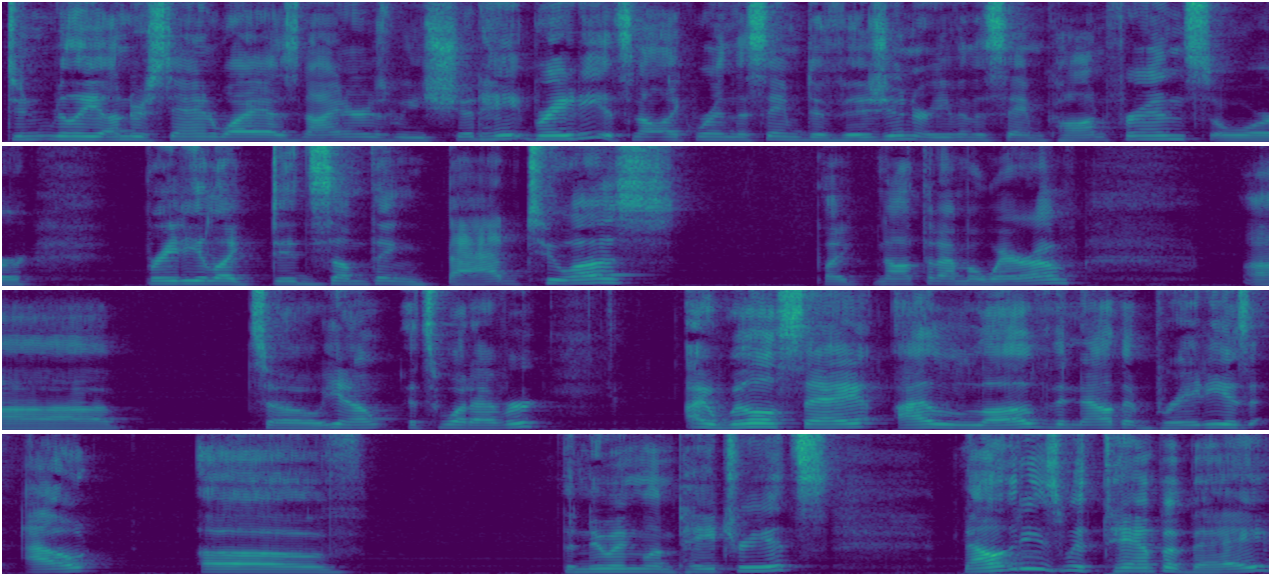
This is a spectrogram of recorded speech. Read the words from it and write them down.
didn't really understand why, as Niners, we should hate Brady. It's not like we're in the same division or even the same conference, or Brady like did something bad to us. Like, not that I'm aware of. Uh, so you know, it's whatever. I will say I love that now that Brady is out of the New England Patriots now that he's with Tampa Bay,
